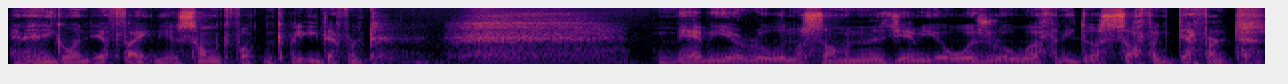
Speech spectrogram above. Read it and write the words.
and then you go into a fight and he does something fucking completely different. Maybe you're rolling with someone in the gym you always roll with, and he does something different.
